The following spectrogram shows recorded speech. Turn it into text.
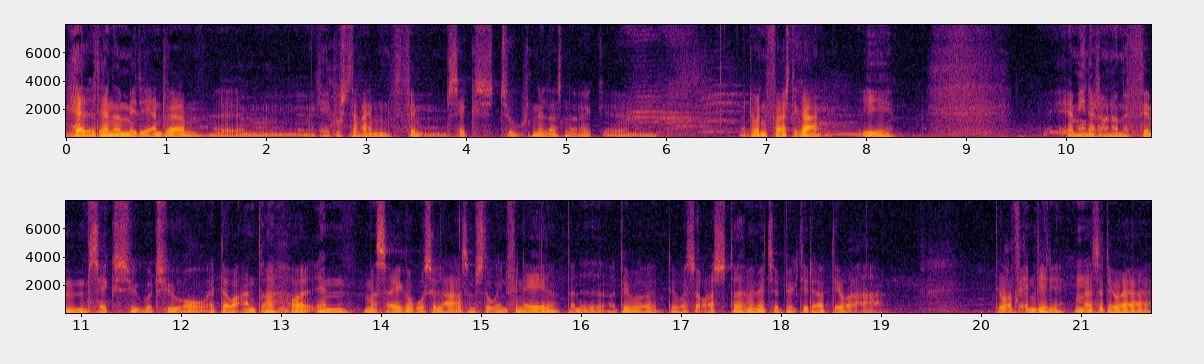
hal dernede midt i Antwerpen. Øhm, jeg kan ikke huske, der var en 5-6.000 eller sådan noget. Ikke? Øhm, og det var den første gang i, jeg mener, der var noget med 5, 6, 27 år, at der var andre hold end Marseille og Roselar, som stod i en finale dernede. Og det var, det var så os, der havde været med til at bygge det op. Det var, det var vanvittigt. Mm. Altså, det var,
